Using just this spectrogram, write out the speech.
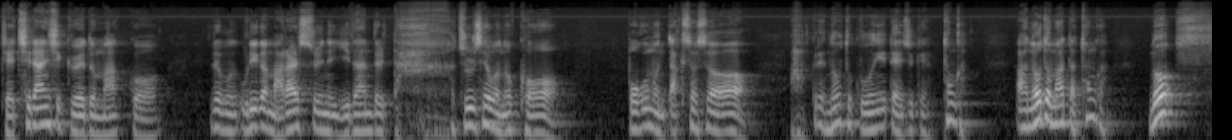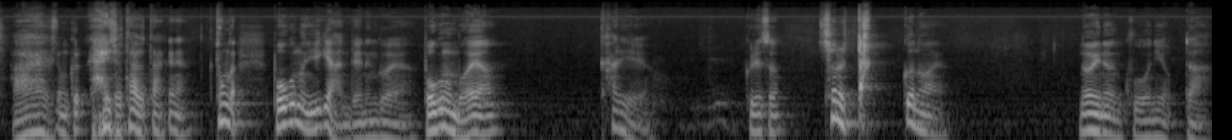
제7안식 교회도 맞고, 여러분, 우리가 말할 수 있는 이단들 다 줄 세워놓고, 복음은 딱 서서, 아, 그래, 너도 구원이 있다 해줄게. 통과. 아, 너도 맞다. 통과. 너, 아, 좀, 그, 아이, 좋다, 좋다. 그냥, 통과. 복음은 이게 안 되는 거예요. 복음은 뭐예요? 칼이에요. 그래서 선을 딱 끊어요. 너희는 구원이 없다.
